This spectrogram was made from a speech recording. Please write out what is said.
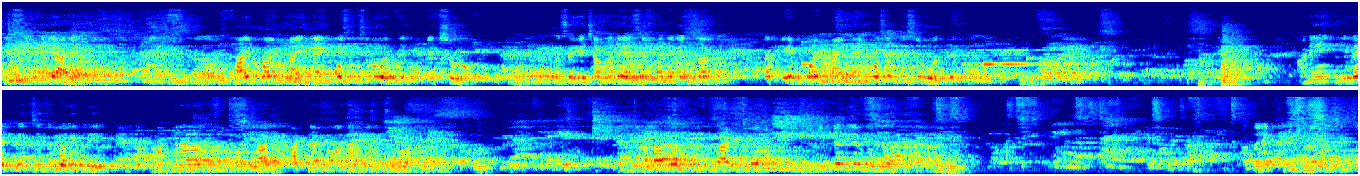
जी सिटी आहे फाईव्ह पॉईंट नाईन नाईनपासून सुरू होते एक शोरूम तसं याच्यामध्ये एस एलमध्ये घेतलं तर एट पॉईंट नाईन नाईनपासून ती सुरू होते. आणि इलेक्ट्रिकची जर बघितली अकरा लाख अठ्ठ्याण्णव हजारापासून सुरुवात होते. आता आपण गाडीचे इंटेरियर बघूया. आता हे ड्रायव्हर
